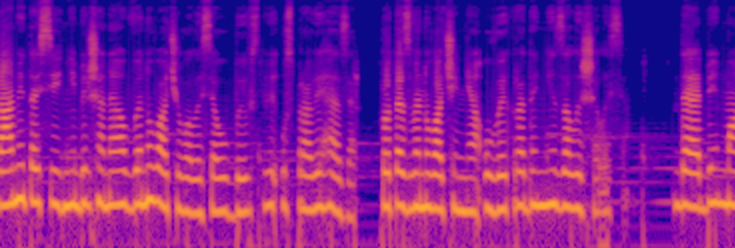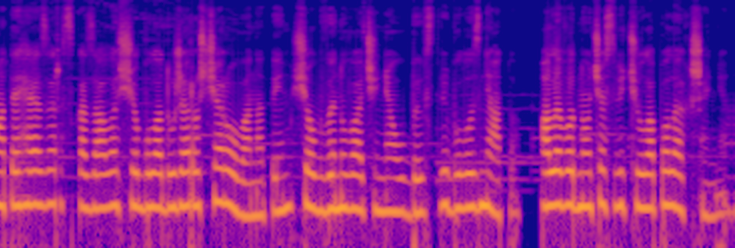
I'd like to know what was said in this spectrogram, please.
Тамі та Сідні більше не обвинувачувалися у вбивстві у справі Гезер, проте звинувачення у викраденні залишилися. Дебі, мати Гезер, сказала, що була дуже розчарована тим, що обвинувачення у вбивстві було знято, але водночас відчула полегшення,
